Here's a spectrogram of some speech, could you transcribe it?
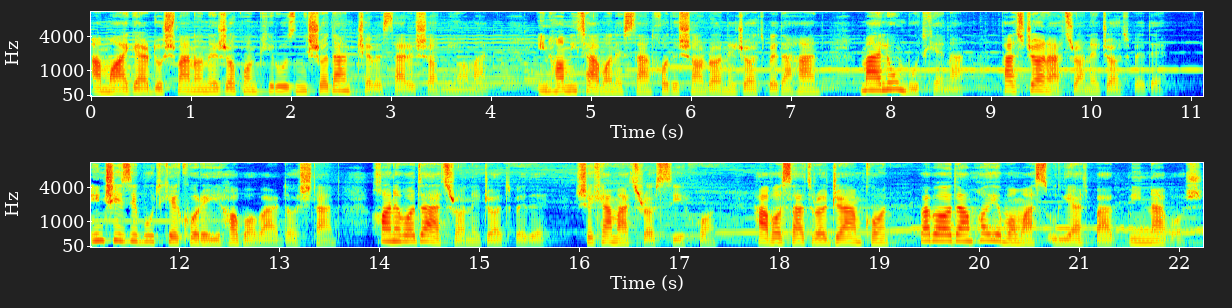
اما اگر دشمنان ژاپن پیروز می شدند چه به سرشان می آمد؟ اینها می توانستند خودشان را نجات بدهند؟ معلوم بود که نه. پس جانت را نجات بده. این چیزی بود که کره ها باور داشتند. خانوادت را نجات بده. شکمت را سیر کن. حواست را جمع کن و به آدم های با مسئولیت بدبین نباش.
